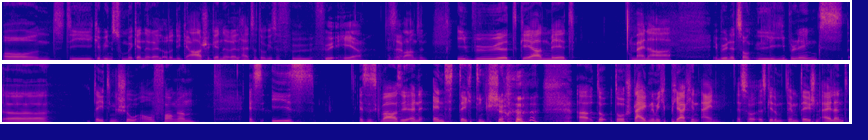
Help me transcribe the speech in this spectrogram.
Und die Gewinnsumme generell oder die Gage generell heutzutage ist ja viel, viel her. Das ist Ja. ein Wahnsinn. Ich würde gern mit meiner ich will nicht sagen Lieblings-Dating-Show anfangen. Es ist, es ist quasi eine End-Dating-Show. äh, da, da steigen nämlich Pärchen ein. Es, es geht um Temptation Island.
